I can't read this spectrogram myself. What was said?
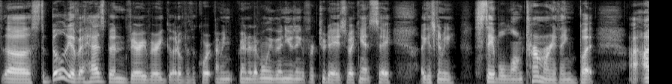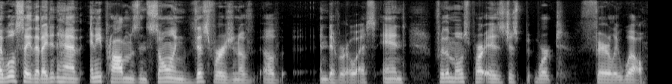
the uh, stability of it has been very, very good over the course. I mean, granted, I've only been using it for two days, so I can't say like it's going to be stable long term or anything. But I, I, will say that I didn't have any problems installing this version of of Endeavour OS, and for the most part, it has just worked fairly well.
